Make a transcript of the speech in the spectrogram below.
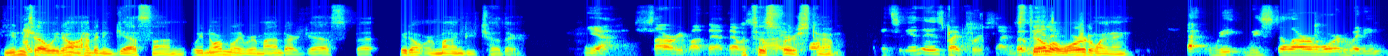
You can tell we don't have any guests on. We normally remind our guests, but we don't remind each other. Yeah, sorry about that. That was it's his first fault. time. It's it is my first time, but still award winning. We we still are award winning,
